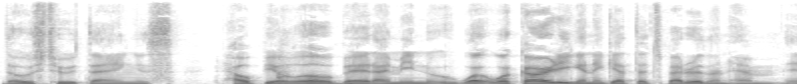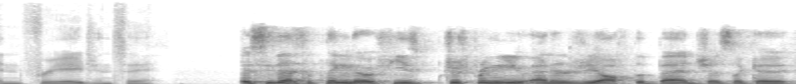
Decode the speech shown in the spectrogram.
those two things help you a little bit. I mean, what what guard are you going to get that's better than him in free agency? See, that's the thing though. If he's just bringing you energy off the bench as like a you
